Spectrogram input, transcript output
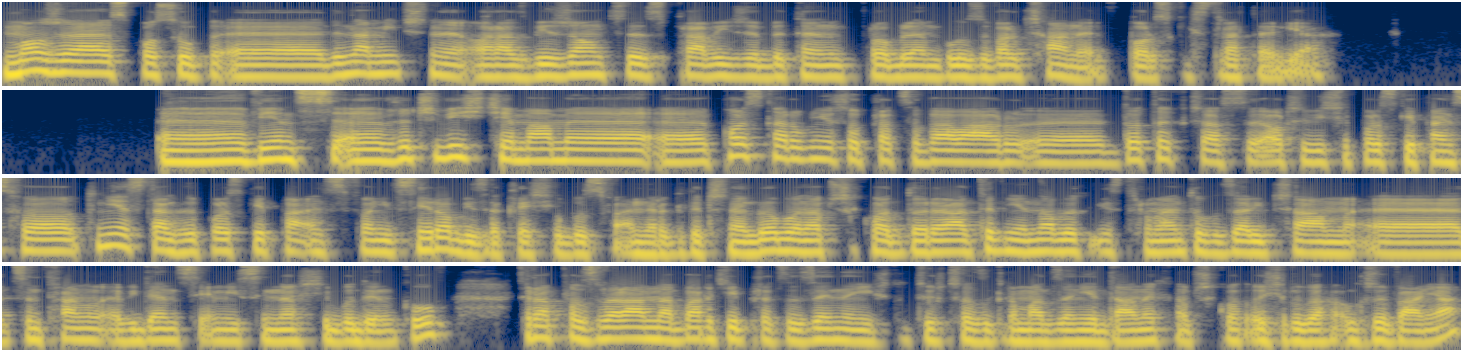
może w sposób dynamiczny oraz bieżący sprawić, żeby ten problem był zwalczany w polskich strategiach. E, więc e, rzeczywiście mamy, e, Polska również opracowała dotychczas, oczywiście polskie państwo, to nie jest tak, że polskie państwo nic nie robi w zakresie ubóstwa energetycznego, bo na przykład do relatywnie nowych instrumentów zaliczam centralną ewidencję emisyjności budynków, która pozwala na bardziej precyzyjne niż dotychczas zgromadzenie danych, na przykład o źródłach ogrzewania,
